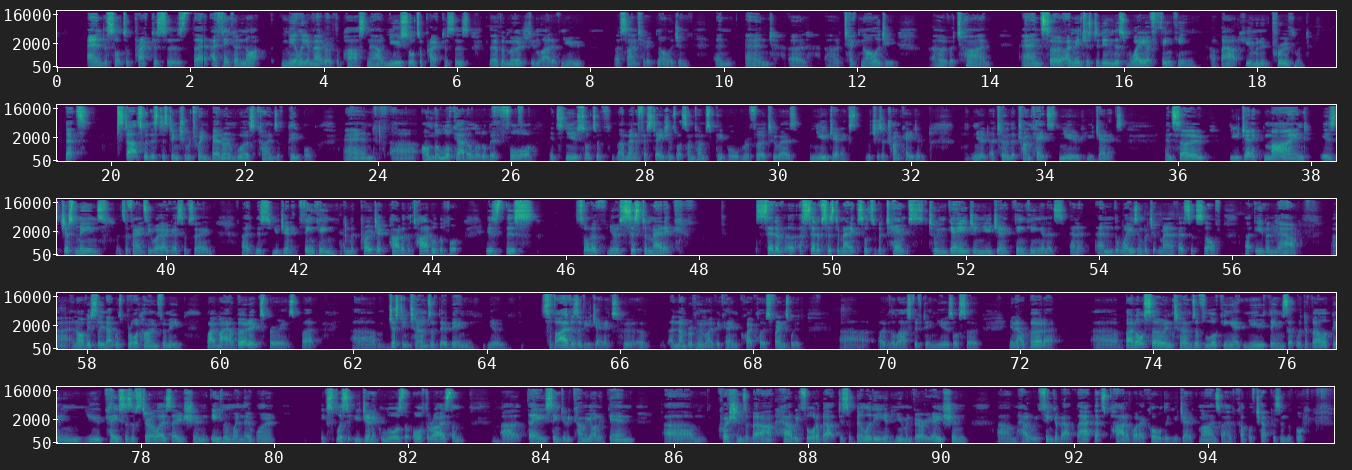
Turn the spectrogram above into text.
and the sorts of practices that I think are not merely a matter of the past now, new sorts of practices that have emerged in light of new uh, scientific knowledge and and and uh, uh, technology over time. And so I'm interested in this way of thinking about human improvement that starts with this distinction between better and worse kinds of people, and uh, on the lookout a little bit for its new sorts of uh, manifestations, what sometimes people refer to as newgenics, which is a truncated, you know, a term that truncates new eugenics. And so the eugenic mind is just means it's a fancy way, I guess, of saying uh, this eugenic thinking. And the project part of the title of the book is this sort of you know systematic set of a set of systematic sorts of attempts to engage in eugenic thinking and its and it, and the ways in which it manifests itself uh, even now. Uh, and obviously, that was brought home for me by my Alberta experience. But um, just in terms of there being, you know, survivors of eugenics, who a number of whom I became quite close friends with uh, over the last 15 years or so in Alberta. Uh, but also in terms of looking at new things that were developing, new cases of sterilization, even when there weren't explicit eugenic laws that authorized them. Mm. Uh, they seem to be coming on again um, questions about how we thought about disability and human variation. Um, how do we think about that? That's part of what I call the eugenic mind. So I have a couple of chapters in the book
